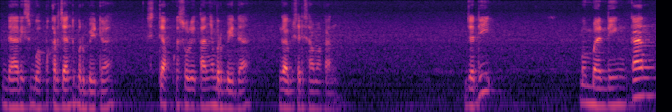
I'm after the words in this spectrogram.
dari sebuah pekerjaan itu berbeda setiap kesulitannya berbeda nggak bisa disamakan. Jadi membandingkan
